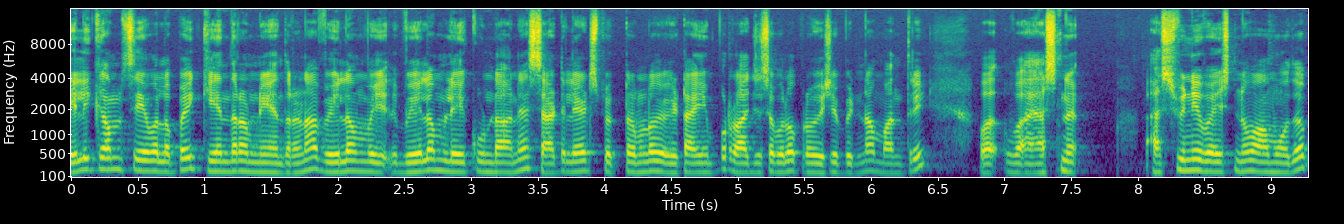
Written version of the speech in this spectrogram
టెలికాం సేవలపై కేంద్రం నియంత్రణ వేలం వేలం లేకుండానే శాటిలైట్ స్పెక్ట్రంలో కేటాయింపు రాజ్యసభలో ప్రవేశపెట్టిన మంత్రి వ- అశ్విని వైష్ణవ్ ఆమోదం.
